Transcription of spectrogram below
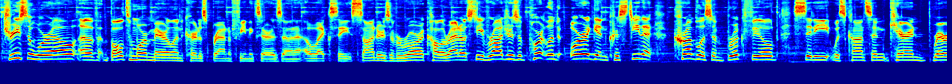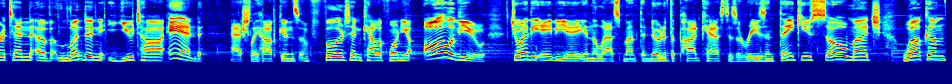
Teresa Worrell of Baltimore, Maryland, Curtis Brown of Phoenix, Arizona, Alexei Saunders of Aurora, Colorado, Steve Rogers of Portland, Oregon, Christina Crumbless of Brookfield City, Wisconsin, Karen Brereton of London, Utah, and Ashley Hopkins of Fullerton, California. All of you joined the ABA in the last month and noted the podcast as a reason. Thank you so much. Welcome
